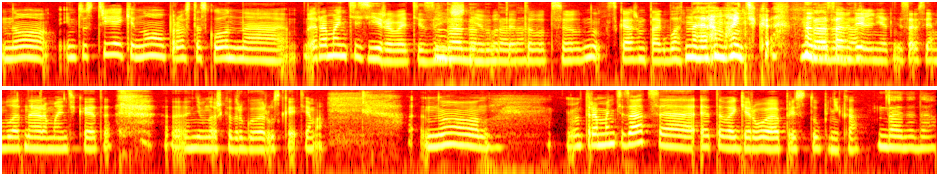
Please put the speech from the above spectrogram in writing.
но индустрия кино просто склонна романтизировать излишне да, да, вот да, это да. вот все, ну, скажем так, блатная романтика. Но да, на да, самом да. деле нет, не совсем блатная романтика, это э, немножко другая русская тема. Но вот романтизация этого героя-преступника. Да-да-да.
